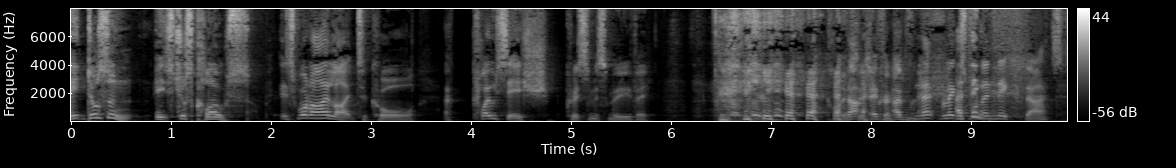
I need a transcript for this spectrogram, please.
It doesn't. It's just close. It's what I like to call a close-ish Christmas movie. Closest That, if, if Netflix I think- want to nick that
